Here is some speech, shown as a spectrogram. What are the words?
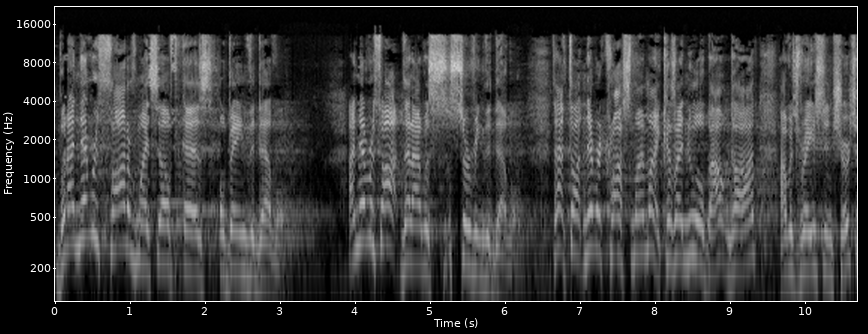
But I never thought of myself as obeying the devil. I never thought that I was serving the devil. That thought never crossed my mind because I knew about God. I was raised in church.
